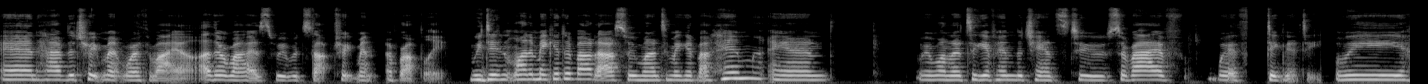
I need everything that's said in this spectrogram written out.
and have the treatment worthwhile. Otherwise, we would stop treatment abruptly. We didn't want to make it about us, we wanted to make it about him, and we wanted to give him the chance to survive with dignity. We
